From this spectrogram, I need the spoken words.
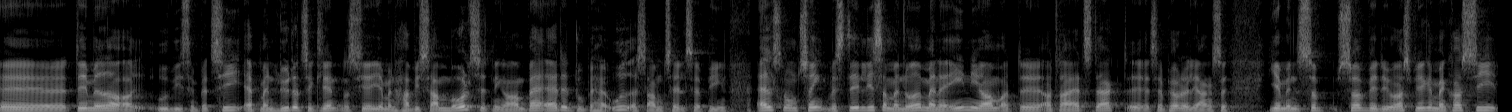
Øh, det med at udvise empati, at man lytter til klienten og siger, jamen har vi samme målsætninger om, hvad er det, du vil have ud af samtaleterapien? Alle sådan nogle ting, hvis det ligesom er noget, man er enige om, og, det, og der er et stærkt øh, terapeutalliance, jamen så, så vil det jo også virke. Man kan også sige,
